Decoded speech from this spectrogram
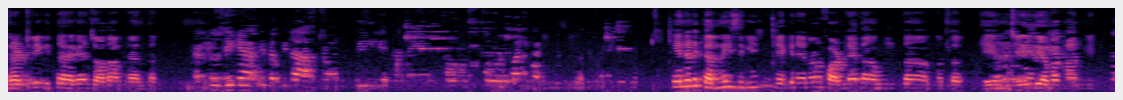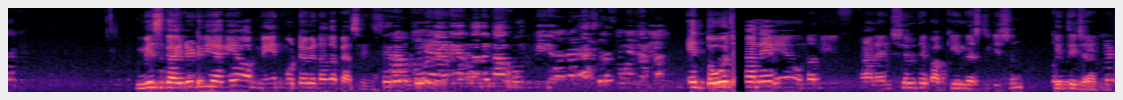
ਥ੍ਰੈਟ ਵੀ ਕੀਤਾ ਹੈਗਾ 14 ਅਪ੍ਰੈਲ ਤੱਕ ਤੁਸੀਂ ਕਿਹਾ ਸੀ ਕਿ ਰਾਸ਼ਟਰ ਇਹਨਾਂ ਨੇ ਕਰਨੀ ਸੀਗੀ ਜੀ ਲੇਕਿਨ ਇਹਨਾਂ ਨੂੰ ਫੜ ਲਿਆ ਤਾਂ ਹੁਣ ਤਾਂ ਮਤਲਬ ਇਹ ਹੁਣ ਜੇਲ੍ਹ ਦੀ ਹਵਾ ਖਾਣਗੇ। ਮਿਸਗਾਈਡਡ ਵੀ ਹੈਗੇ ਔਰ ਮੇਨ ਮੋਟਿਵ ਇਹਨਾਂ ਦਾ ਪੈਸੇ ਹੈ ਸਿਰਫ ਦੋ ਜਣੇ ਇਹਨਾਂ ਦੇ ਨਾਲ ਹੋਰ ਵੀ ਹੈ ਇਹ ਦੋ ਜਣੇ ਇਹ ਦੋ ਜਣੇ ਨੇ ਉਹਨਾਂ ਦੀ ਫਾਈਨੈਂਸ਼ੀਅਲ ਤੇ ਬਾਕੀ ਇਨਵੈਸਟੀਗੇਸ਼ਨ ਕੀਤੀ ਜਾ ਰਹੀ ਹੈ।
